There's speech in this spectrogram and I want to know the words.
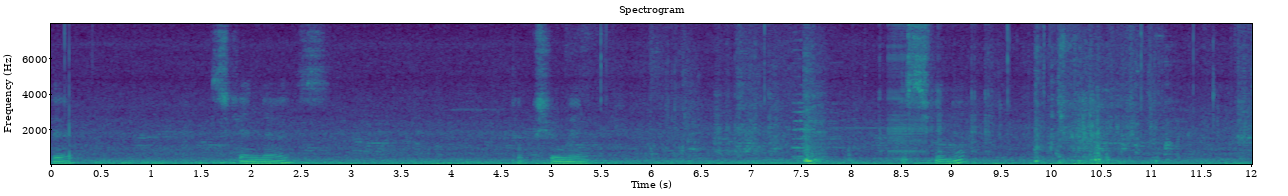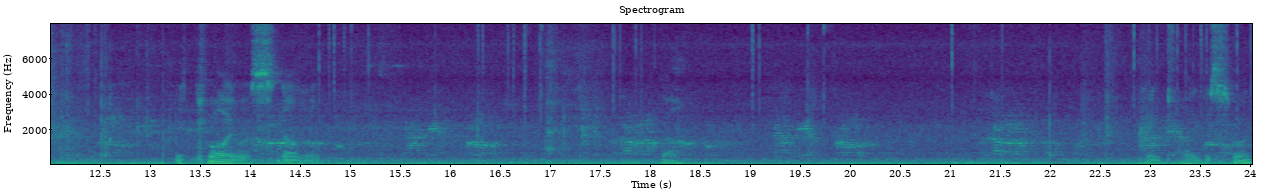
the scanners document scanner try was download this one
